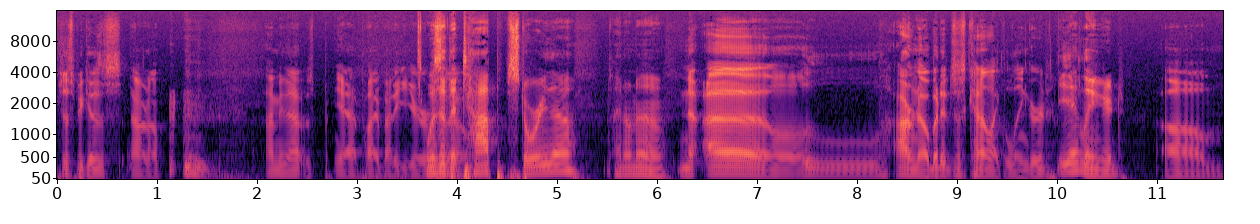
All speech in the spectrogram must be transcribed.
just because I don't know. I mean, that was yeah, probably about a year. or Was it the top story, though? I don't know. No, uh, I don't know, but it just kind of like lingered. Yeah, it lingered. Um,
